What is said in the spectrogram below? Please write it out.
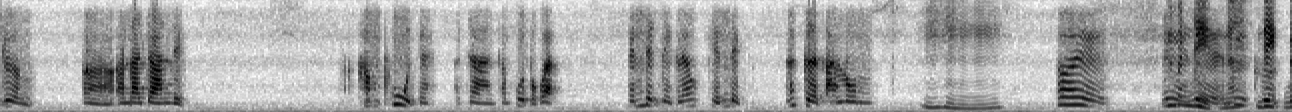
เรื่องอ่าอนาจารเด็กคำพูดไง อาจารย์คำพูดบอกว่า เห็นเด็กๆแล้วเห็นเด็กแล้วเกิดอารมณ์อือหือเฮ้ยนี่มันเด็กนะคือเด็กเบ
